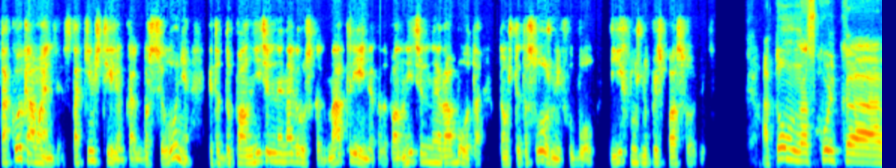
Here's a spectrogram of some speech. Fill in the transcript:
такой команде, с таким стилем, как в Барселоне, это дополнительная нагрузка на тренера, дополнительная работа, потому что это сложный футбол, и их нужно приспособить. О том, насколько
